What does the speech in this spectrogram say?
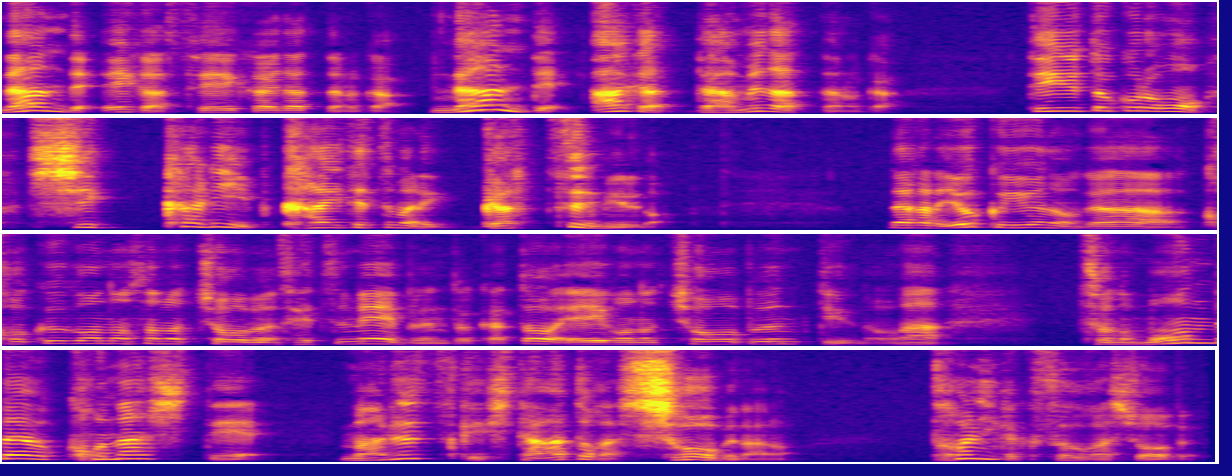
なんで絵が正解だったのか。なんであがダメだったのか。っていうところもしっかり解説までがっつり見るの。だからよく言うのが、国語のその長文、説明文とかと英語の長文っていうのは、その問題をこなして丸付けした後が勝負なの。とにかくそこが勝負。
